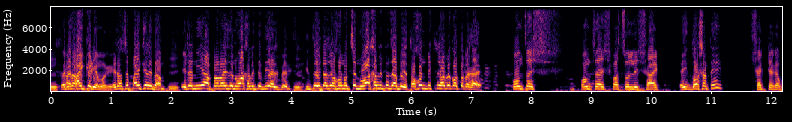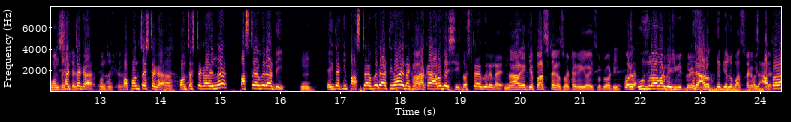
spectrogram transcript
এটা আচ্ছা, পাইকারি আমাকে। এটা হচ্ছে পাইকারি দাম। এটা নিয়ে আপনারা এই যে নোয়াখালীতে দিয়ে আসবেন। কিন্তু এটা যখন হচ্ছে নোয়াখালীতে যাবে তখন বিক্রি হবে কত টাকায়? পঞ্চাশ পঞ্চাশ পাঁচচল্লিশ ষাট। এই দশ আটি? ষাট টাকা পঞ্চাশ টাকা পঞ্চাশ টাকা। পঞ্চাশ টাকা। হ্যাঁ। পঞ্চাশ টাকা হইলে পাঁচ টাকা করে আটি। এইটা কি পাঁচ টাকা করে আটি হয় নাকি হ্যাঁ। ঢাকা আরও বেশি? দশ টাকা করে নেয়। না এটা পাঁচ টাকা ছয় টাকাই হয় ছোট আটি। পরে আচ্ছা। খুচরো আবার বেশি বিক্রি এটা আড়ত থেকে পাঁচ টাকা আচ্ছা। আপনারা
